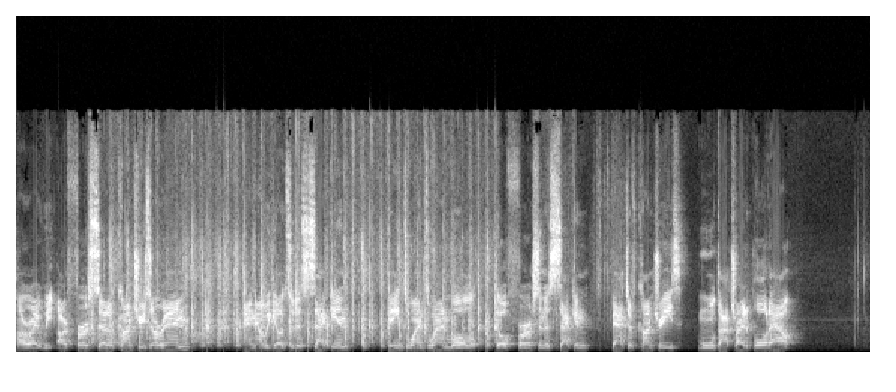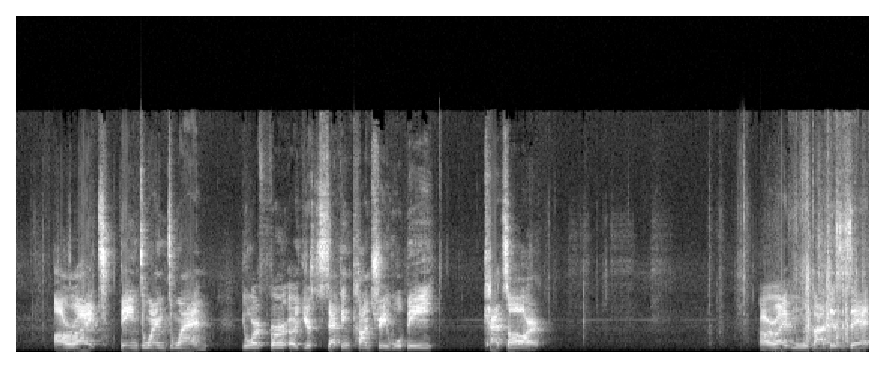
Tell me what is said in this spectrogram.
Alright, we our first set of countries are in. And now we go to the second. Bing Dwen Dwen will go first in the second batch of countries. Multa, try to pull it out. Alright, Bing Dwen Dwen. Your, fir uh, your second country will be Qatar. Alright, Multa, this is it.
